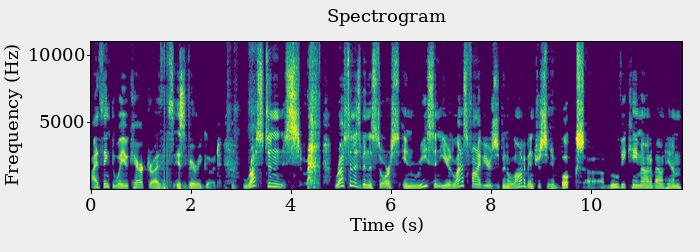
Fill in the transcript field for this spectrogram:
I think the way you characterize it is very good. Rustin, Rustin has been the source in recent years. The last five years, there's been a lot of interest in him. Books, a movie came out about him.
